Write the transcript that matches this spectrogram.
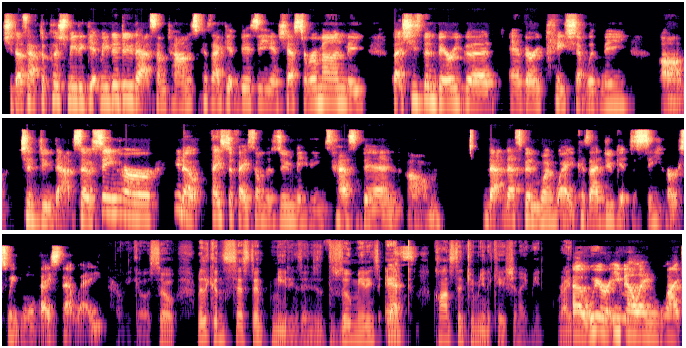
She does have to push me to get me to do that sometimes because I get busy and she has to remind me. But she's been very good and very patient with me um, to do that. So seeing her, you know, face to face on the Zoom meetings has been um, that that's been one way because I do get to see her sweet little face that way. There we go. So really consistent meetings and Zoom meetings and yes. constant communication. I mean, right? Oh, we are emailing like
